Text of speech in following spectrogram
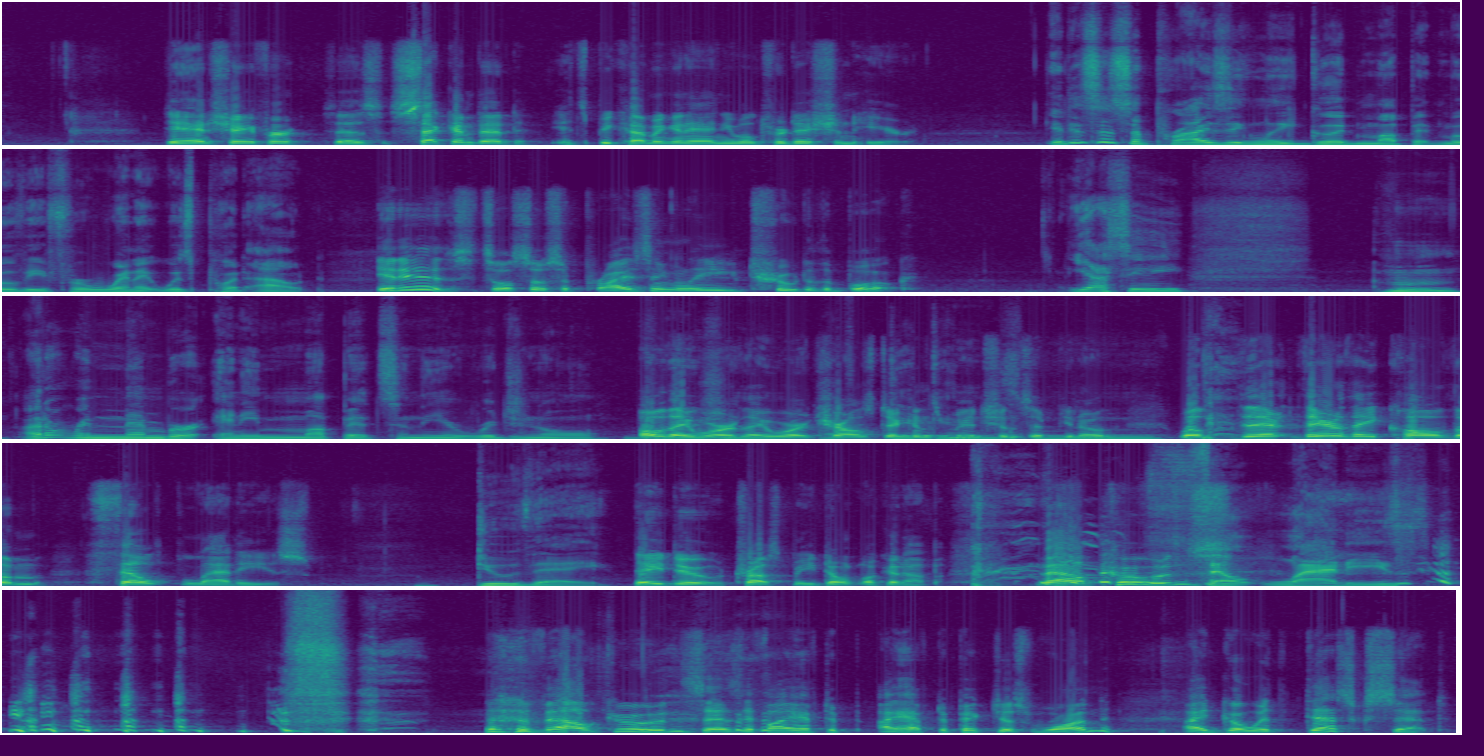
Dan Schaefer says, seconded, it's becoming an annual tradition here. It is a surprisingly good Muppet movie for when it was put out. It is. It's also surprisingly true to the book. Yeah, see, hmm, I don't remember any Muppets in the original. Oh, they were. They were. Charles Dickens, Dickens. mentions it, you know. Well, there, there they call them felt laddies. Do they? They do. Trust me. Don't look it up. Val Coons. Felt laddies. Val Coon says if I have to I have to pick just one, I'd go with Desk Set.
